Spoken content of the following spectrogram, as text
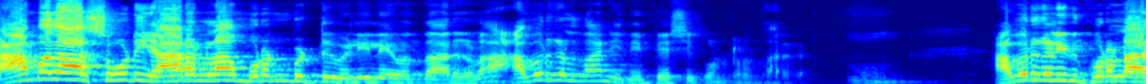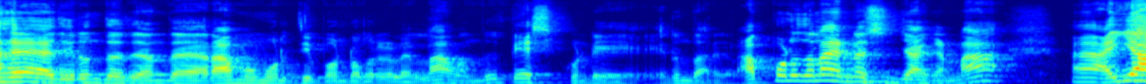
ராமதாஸோடு யாரெல்லாம் முரண்பட்டு வெளியிலே வந்தார்களோ அவர்கள் தான் இதை பேசிக் கொண்டிருந்தார்கள். அவர்களின் குரலாக அது இருந்தது. அந்த ராமமூர்த்தி போன்றவர்கள் எல்லாம் வந்து பேசிக்கொண்டே இருந்தார்கள். அப்பொழுதெல்லாம் என்ன செஞ்சாங்கன்னா ஐயா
